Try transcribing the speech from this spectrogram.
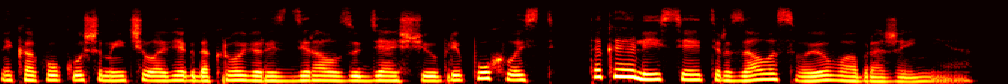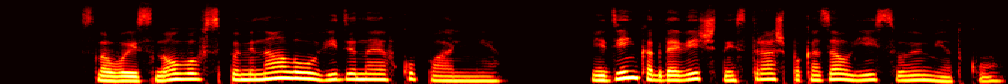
И как укушенный человек до крови раздирал зудящую припухлость, так и Алисия терзала свое воображение. Снова и снова вспоминала увиденное в купальне. И день, когда Вечный Страж показал ей свою метку.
